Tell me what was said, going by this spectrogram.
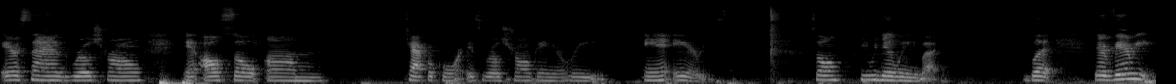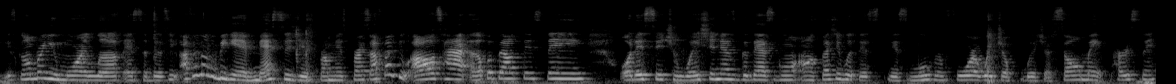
Air signs, real strong. And also um Capricorn is real strong in your read. And Aries. So you would dealing with anybody. But they're very, it's going to bring you more love and stability. I feel like I'm be getting messages from this person. I feel like you all tied up about this thing or this situation that's good that's going on, especially with this this moving forward with your with your soulmate person.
